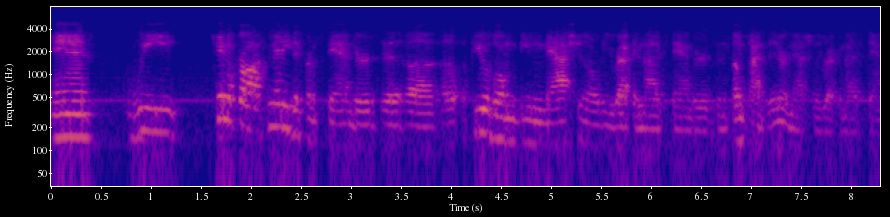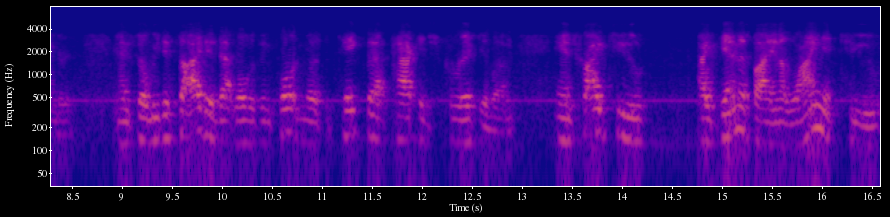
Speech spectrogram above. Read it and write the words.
And we came across many different standards, uh, uh, a few of them being nationally recognized standards and sometimes internationally recognized standards. And so we decided that what was important was to take that packaged curriculum and try to identify and align it to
